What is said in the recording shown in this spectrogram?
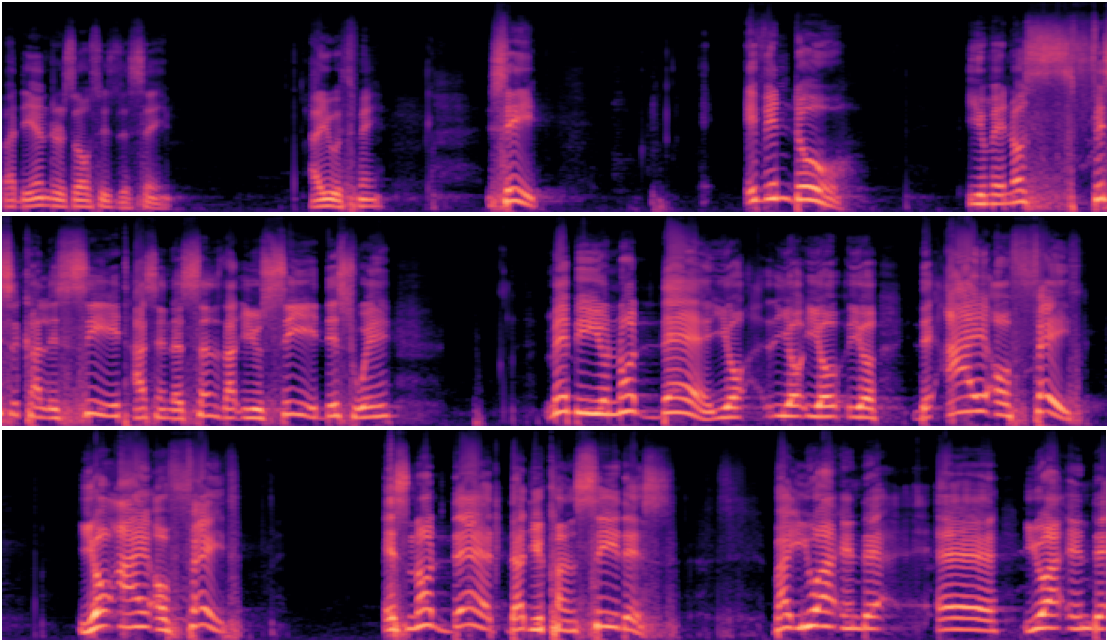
but the end result is the same. Are you with me? See, even though you may not physically see it as in the sense that you see it this way, maybe you're not there. Your, your, your, your, the eye of faith, your eye of faith is not there that you can see this. But you are in the uh, you are in the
